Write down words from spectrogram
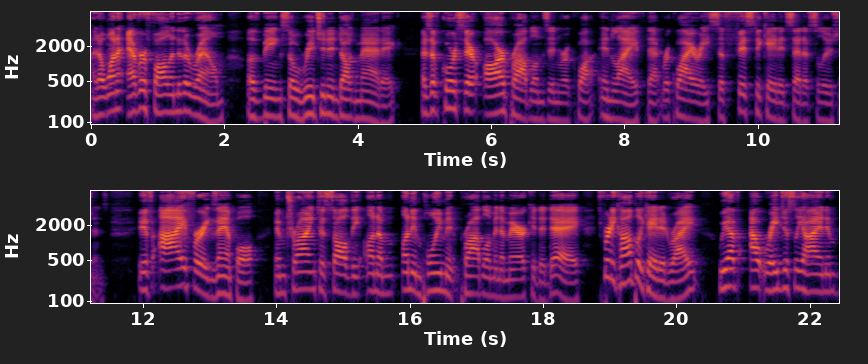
I don't want to ever fall into the realm of being so rigid and dogmatic, as of course there are problems in requ- in life that require a sophisticated set of solutions. If I, for example, am trying to solve the un- unemployment problem in America today, it's pretty complicated, right? We have outrageously high un-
